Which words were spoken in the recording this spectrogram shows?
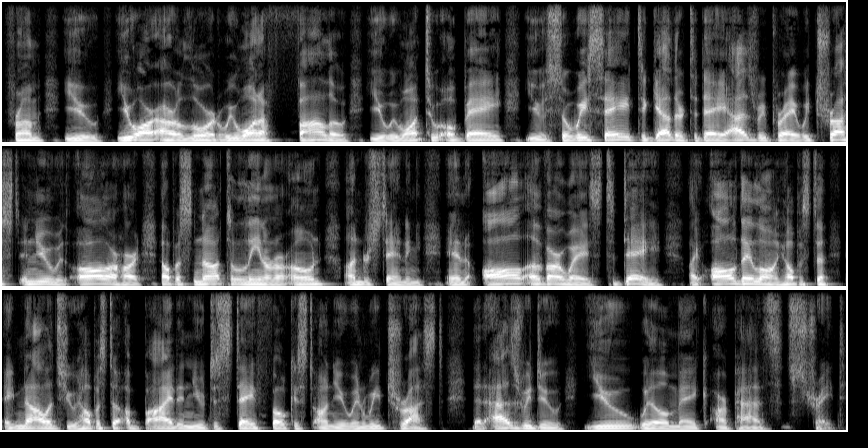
from you. You are our Lord. We want to follow you. We want to obey you. So we say together today, as we pray, we trust in you with all our heart. Help us not to lean on our own understanding in all of our ways today, like all day long. Help us to acknowledge you. Help us to abide in you, to stay focused on you. And we trust that as we do, you will make our paths straight.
